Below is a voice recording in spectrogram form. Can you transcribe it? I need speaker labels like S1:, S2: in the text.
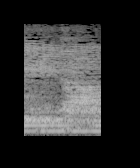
S1: Yeah.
